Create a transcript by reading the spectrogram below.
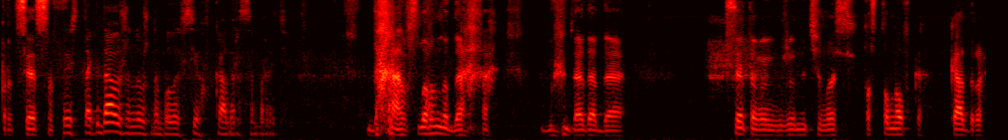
процессов. То есть тогда уже нужно было всех в кадр собрать? Да, условно, да. Да-да-да. С этого уже началась постановка кадра,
